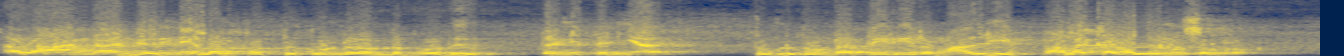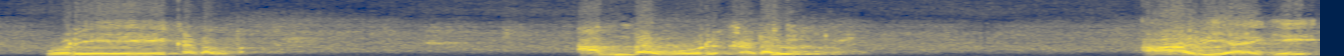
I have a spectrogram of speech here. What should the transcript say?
அது ஆங்காங்கே நிலம் பொத்து கொண்டு வந்த போது தனித்தனியா துண்டு துண்டா தெரிகிற மாதிரி பல கடல்னு சொல்றோம். ஒரே கடல் தான். அந்த ஒரு கடல் ஆவியாகி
